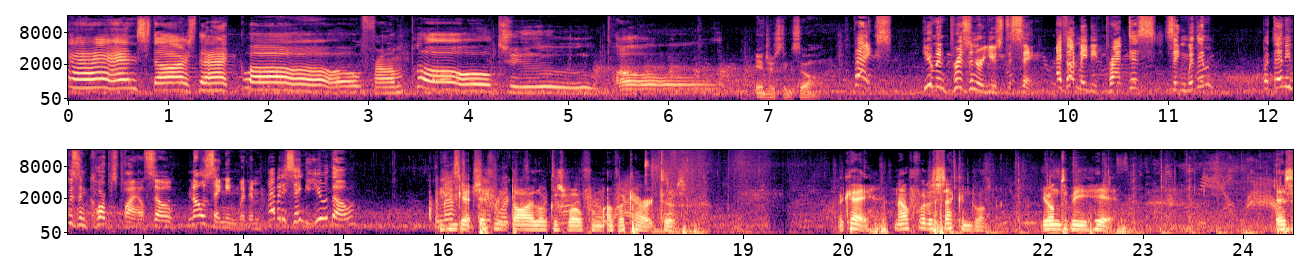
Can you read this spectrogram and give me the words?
and stars that glow from pole to pole. Interesting song. Human Prisoner used to sing. I thought maybe practice, sing with him. But then he was in Corpse Pile, so no singing with him. Happy to sing to you, though. You can get different dialogue as well from other characters. Okay, now for the second one. You want to be here. There's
